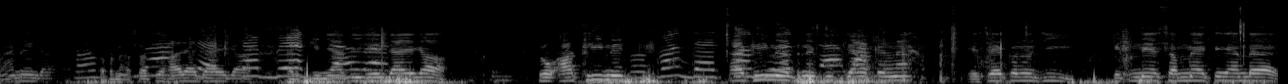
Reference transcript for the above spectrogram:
मानेगा। अपना सब हारा जाएगा सबकी न्याय ले जाएगा। तो आखिरी में आखिरी में अपने को क्या करना? ऐसे करो जी। कितने समय के अंदर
